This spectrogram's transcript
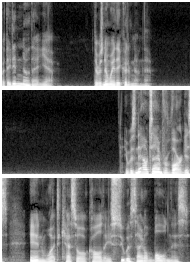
But they didn't know that yet. There was no way they could have known that. It was now time for Vargas, in what Kessel called a suicidal boldness.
